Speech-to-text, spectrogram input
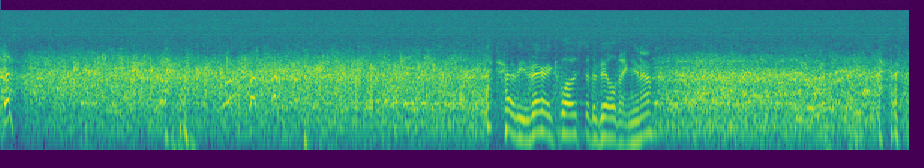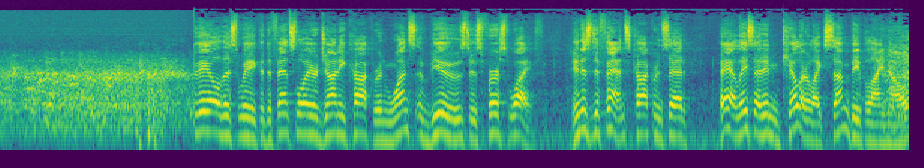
That's- That's got to be very close to the building, you know? Reveal this week, the defense lawyer Johnnie Cochran once abused his first wife. In his defense, Cochran said, Hey, at least I didn't kill her like some people I know.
